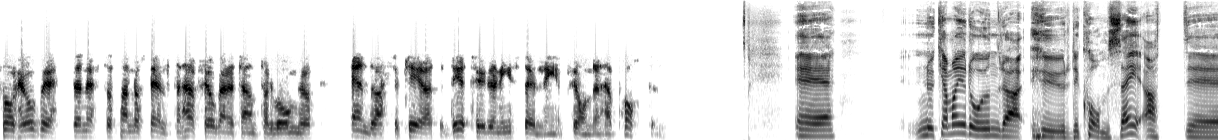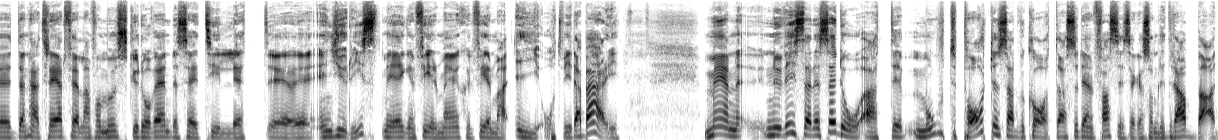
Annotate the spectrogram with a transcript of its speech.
får hovrätten, efter att man har ställt den här frågan ett antal gånger, ändå acceptera att det är tydligen inställningen från den här parten. Eh, nu kan man ju då undra hur det kom sig att eh, den här trädfällan från Muskö då vände sig till ett, eh, en jurist med egen firma, enskild firma i Åtvidaberg. Men nu visade det sig då att eh, motpartens advokat, alltså den fastighetsägare som blev drabbad,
